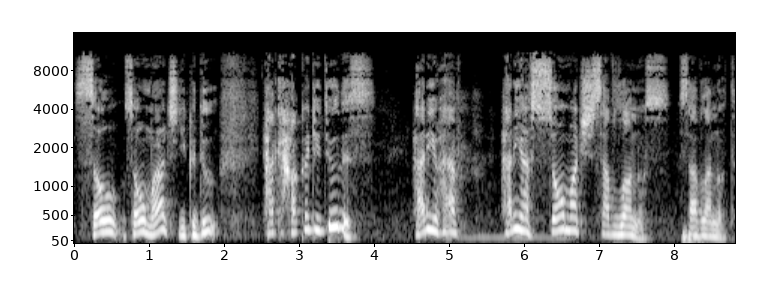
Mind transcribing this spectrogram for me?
so, so much you could do, how, how could you do this? How do you have, how do you have so much savlanus, savlanut?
